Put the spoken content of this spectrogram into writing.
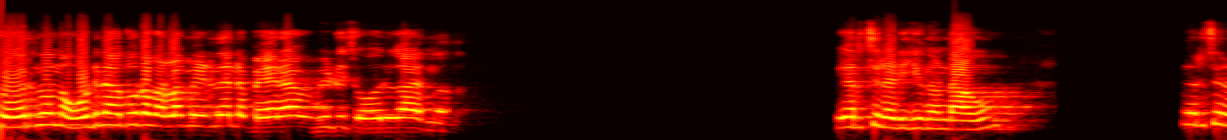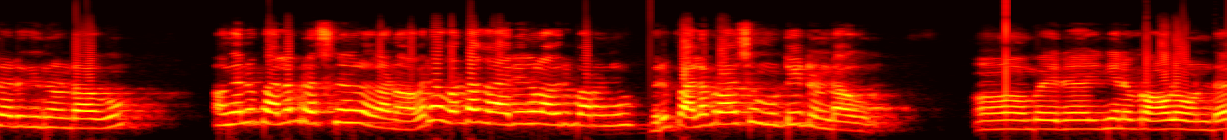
ചോരുന്ന ഓടിനകത്തൂടെ വെള്ളം വീഴുന്നതിന്റെ പേരാ വീട് ചോരുക എന്നത്. എറിച്ചിലടിക്കുന്നുണ്ടാകും എറിച്ചിലടിക്കുന്നുണ്ടാകും അങ്ങനെ പല പ്രശ്നങ്ങൾ കാണും. അവരവരുടെ കാര്യങ്ങൾ അവർ പറഞ്ഞു. അവർ പല പ്രാവശ്യം മുട്ടിയിട്ടുണ്ടാവും പിന്നെ ഇങ്ങനെ പ്രോബ്ലം ഉണ്ട്.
